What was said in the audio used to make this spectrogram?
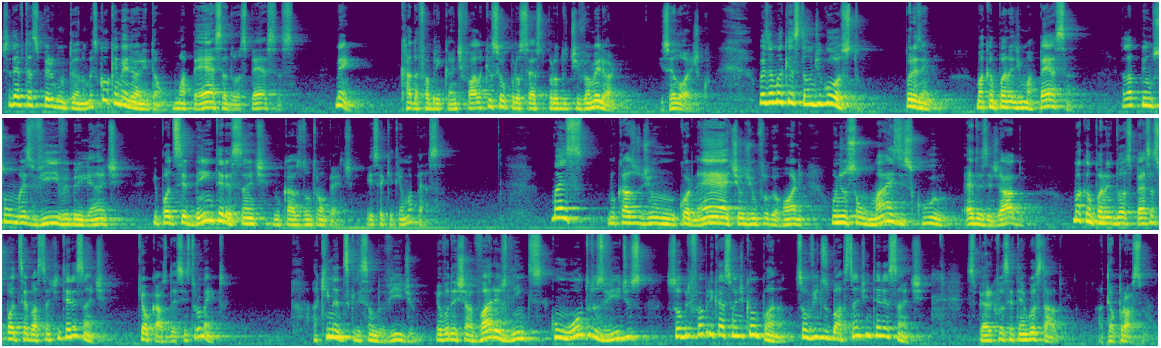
Você deve estar se perguntando, mas qual que é melhor então? Uma peça, duas peças? Bem, cada fabricante fala que o seu processo produtivo é o melhor. Isso é lógico mas é uma questão de gosto. Por exemplo, uma campana de uma peça, ela tem um som mais vivo e brilhante e pode ser bem interessante no caso de um trompete. Esse aqui tem uma peça. Mas no caso de um cornete ou de um flugelhorn, onde um som mais escuro é desejado, uma campana de duas peças pode ser bastante interessante, que é o caso desse instrumento. Aqui na descrição do vídeo eu vou deixar vários links com outros vídeos sobre fabricação de campana. São vídeos bastante interessantes. Espero que você tenha gostado. Até o próximo.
